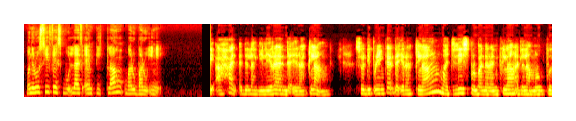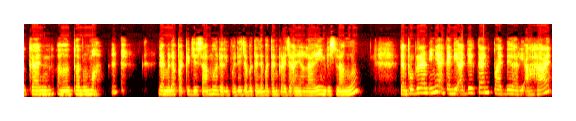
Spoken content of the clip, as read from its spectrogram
menerusi Facebook Live MP Kelang baru-baru ini. Ahad adalah giliran daerah Kelang. So di peringkat daerah Kelang, Majlis Perbandaran Kelang adalah merupakan uh, tuan rumah eh, dan mendapat kerjasama daripada jabatan-jabatan kerajaan yang lain di Selangor. Dan program ini akan diadakan pada hari Ahad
